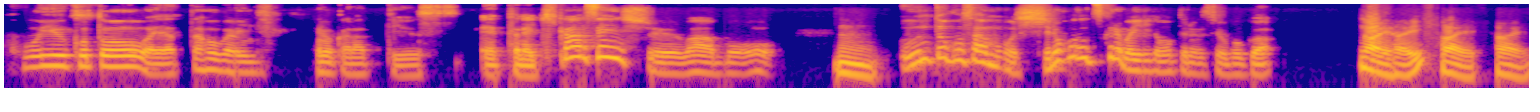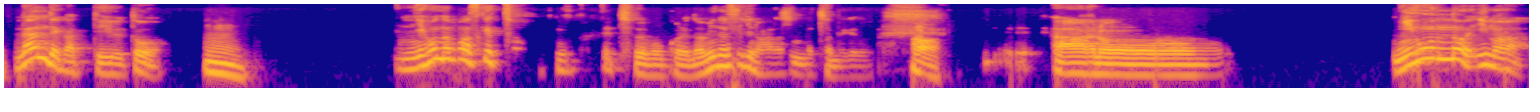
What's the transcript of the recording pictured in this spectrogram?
こういうことはやった方がいいんじゃないのかなっていう、えっとね、帰化選手はもうん。う、うんとこさ、もう死ぬほど作ればいいと思ってるんですよ、僕は。はいはいはいはい。なんでかっていうと、うん。日本のバスケット、ちょっともうこれ飲みの席の話になっちゃうんだけど、はあのー日本の今、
